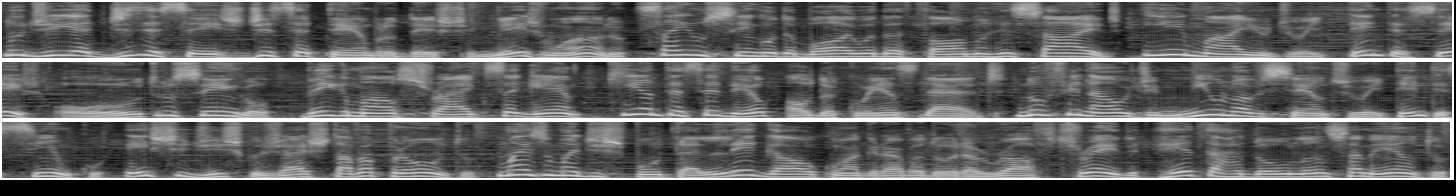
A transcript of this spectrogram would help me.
No dia 16 de setembro deste mesmo ano, saiu o single The Boy with a Thorn on His Side, e em maio de 86, outro single, Big Mouth Strikes Again, que antecedeu ao The Queen's Dead. No final de 1985, este disco já estava pronto, mas uma disputa legal com a gravadora Rough Trade retardou o lançamento,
